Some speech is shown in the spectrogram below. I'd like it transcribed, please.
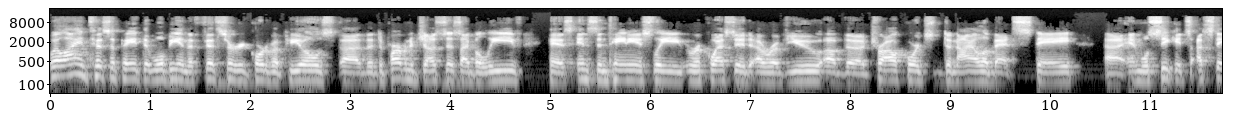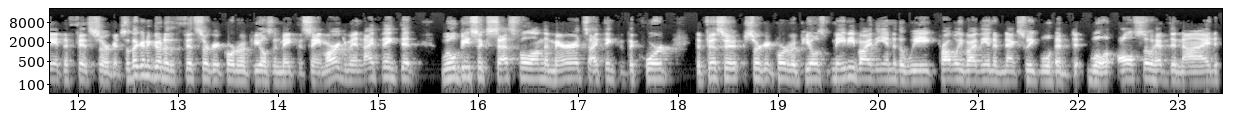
Well, I anticipate that we'll be in the Fifth Circuit Court of Appeals. Uh, the Department of Justice, I believe, has instantaneously requested a review of the trial court's denial of that stay. Uh, and will seek a stay at the Fifth Circuit. So they're going to go to the Fifth Circuit Court of Appeals and make the same argument. And I think that we'll be successful on the merits. I think that the court, the Fifth Circuit Court of Appeals, maybe by the end of the week, probably by the end of next week, will have will also have denied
